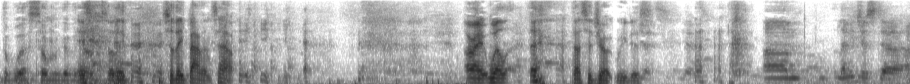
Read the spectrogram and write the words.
The worst song we've ever done. so they so they balance out. All right. Well, That's a joke, readers. um, let me just. Uh, I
